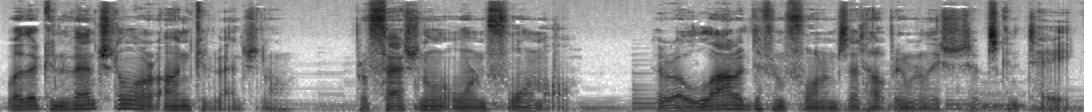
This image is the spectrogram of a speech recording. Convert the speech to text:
Whether conventional or unconventional, professional or informal, there are a lot of different forms that helping relationships can take.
